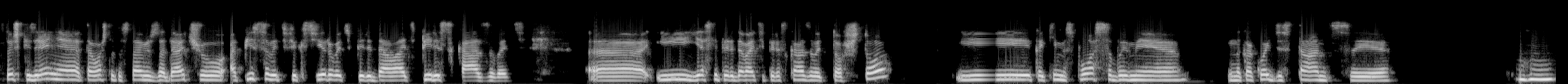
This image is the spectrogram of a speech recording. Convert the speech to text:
с точки зрения того, что ты ставишь задачу описывать, фиксировать, передавать, пересказывать? Э, и если передавать и пересказывать, то что? И какими способами, на какой дистанции? Угу.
